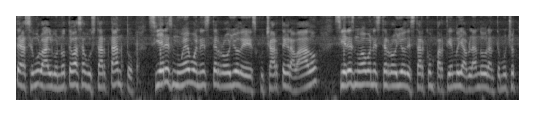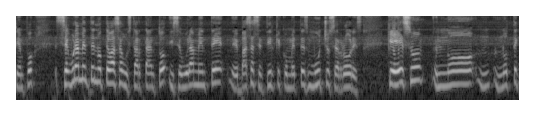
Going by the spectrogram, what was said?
te aseguro algo, no te vas a gustar tanto. Si eres nuevo en este rollo de escucharte grabado, si eres nuevo en este rollo de estar compartiendo y hablando durante mucho tiempo, seguramente no te vas a gustar tanto y seguramente eh, vas a sentir que cometes muchos errores. Que eso no, no te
